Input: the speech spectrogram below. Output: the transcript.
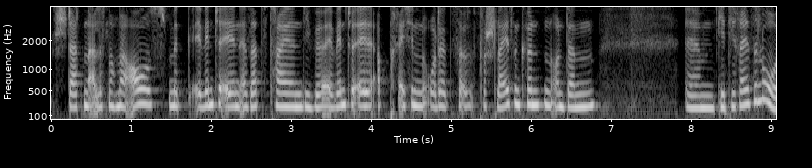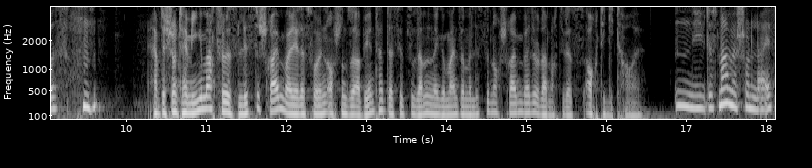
starten alles nochmal aus mit eventuellen Ersatzteilen, die wir eventuell abbrechen oder verschleißen könnten und dann ähm, geht die Reise los. Habt ihr schon einen Termin gemacht für das Liste schreiben, weil ihr das vorhin auch schon so erwähnt habt, dass ihr zusammen eine gemeinsame Liste noch schreiben werdet oder macht ihr das auch digital? nee, das machen wir schon live.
